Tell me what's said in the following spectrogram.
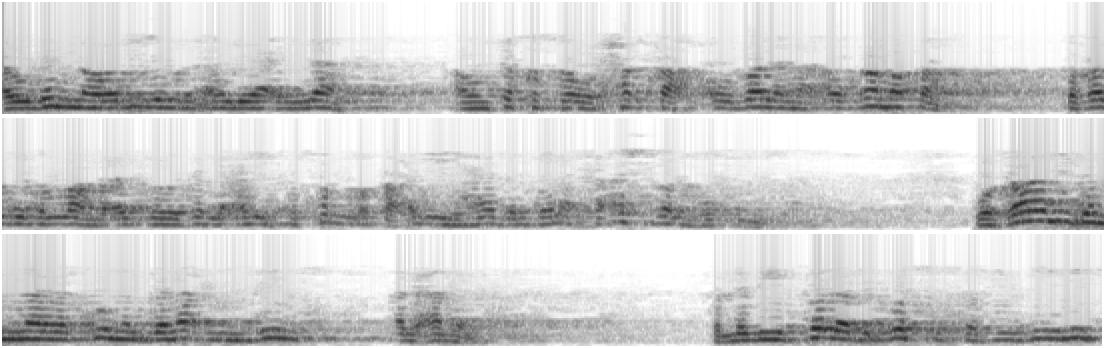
أو ذم وليا من أولياء الله أو انتقصه حقه أو ظلم أو غمطه فغضب الله عز وجل عليه فسلط عليه هذا البلاء فأشغله في نفسه وغالبا ما يكون البلاء من دين العمل. فالذي يبتلى بالوسوسة في دينه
